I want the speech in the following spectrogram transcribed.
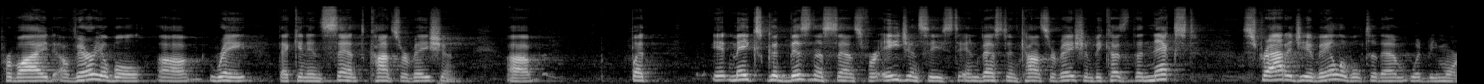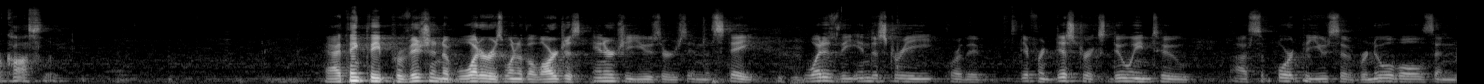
provide a variable uh, rate that can incent conservation. Uh, but it makes good business sense for agencies to invest in conservation because the next strategy available to them would be more costly. I think the provision of water is one of the largest energy users in the state. What is the industry or the different districts doing to uh, support the use of renewables and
